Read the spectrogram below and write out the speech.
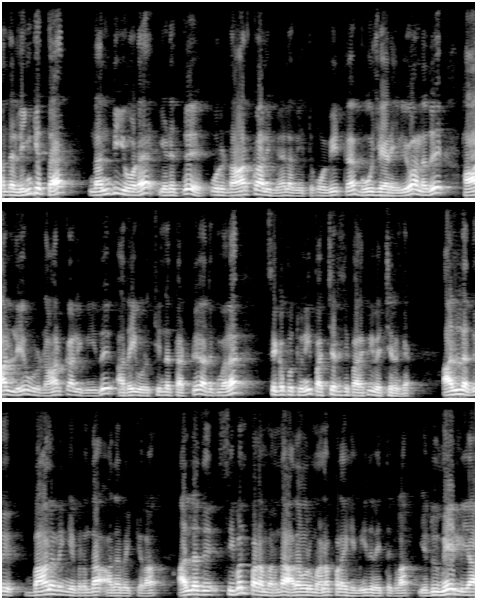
அந்த லிங்கத்தை நந்தியோட எடுத்து ஒரு நாற்காலி மேலே வைத்து உங்கள் வீட்டில் பூஜை அறையிலையோ அல்லது ஹால்லையோ ஒரு நாற்காலி மீது அதை ஒரு சின்ன தட்டு அதுக்கு மேலே சிகப்பு துணி பச்சரிசி பரப்பி வச்சிருங்க. அல்லது பானலிங்கம் இருந்தால் அதை வைக்கலாம். அல்லது சிவன் படம் இருந்தால் அதை ஒரு மணப்பலகை மீது வைத்துக்கலாம். எதுவுமே இல்லையா?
